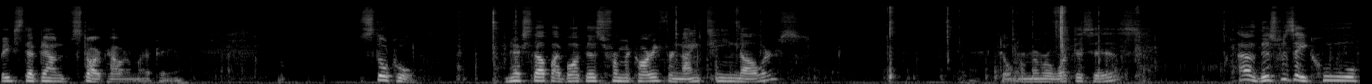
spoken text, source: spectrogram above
Big step down star power, in my opinion. Still cool. Next up, I bought this from Mercari for $19. Don't remember what this is. Oh, this was a cool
